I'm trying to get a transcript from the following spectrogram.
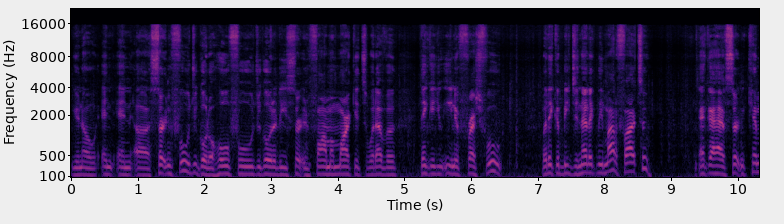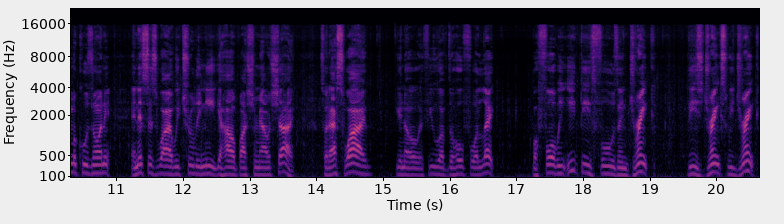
You know, in in uh, certain foods, you go to Whole Foods, you go to these certain farmer markets, whatever, thinking you eating fresh food, but it could be genetically modified too. It could have certain chemicals on it, and this is why we truly need Yahweh Bashem Shai. So that's why, you know, if you have the hopeful elect, before we eat these foods and drink these drinks we drink,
